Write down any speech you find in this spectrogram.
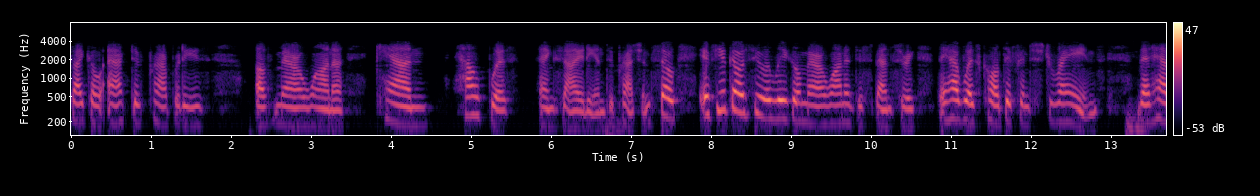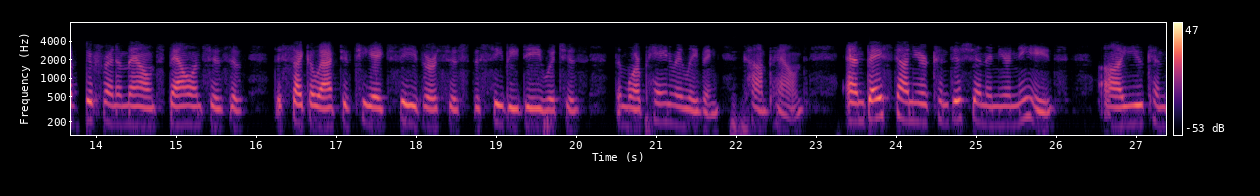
psychoactive properties of marijuana can help with anxiety and depression. So if you go to a legal marijuana dispensary, they have what's called different strains mm-hmm. that have different amounts, balances of the psychoactive THC versus the CBD, which is the more pain relieving mm-hmm. compound. And based on your condition and your needs, uh, you can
